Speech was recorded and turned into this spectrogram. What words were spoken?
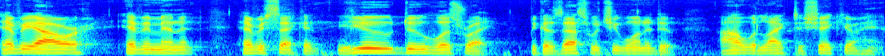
every hour, every minute, every second. You do what's right because that's what you want to do. I would like to shake your hand.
